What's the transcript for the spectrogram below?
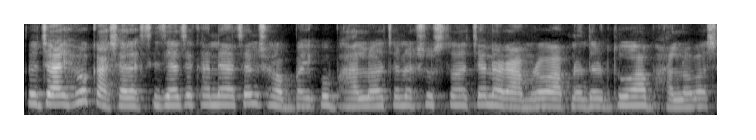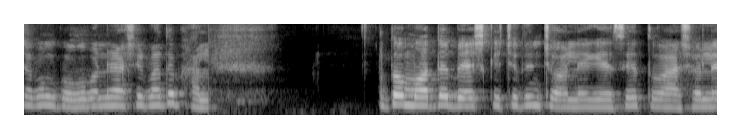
তো যাই হোক, আশা রাখছি যা যেখানে আছেন সবাই খুব ভালো আছেন আর সুস্থ আছেন, আর আমরাও আপনাদের দোয়া, ভালোবাসা এবং ভগবানের আশীর্বাদে ভালো। তো মধ্যে বেশ কিছুদিন চলে গেছে। তো আসলে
